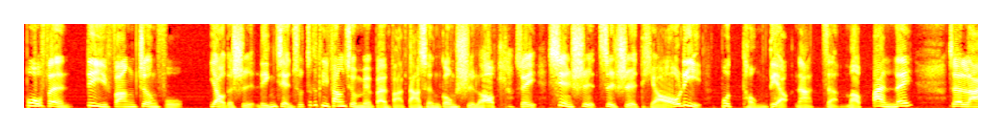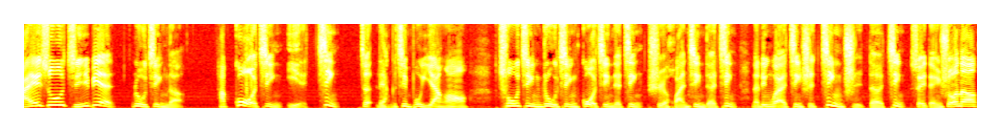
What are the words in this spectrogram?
部分地方政府。要的是零检出，这个地方就没有办法达成共识了哦。所以县市自治条例不同调，那怎么办嘞？这莱猪即便入境了，它过境也进，这两个境不一样哦。出境、入境、过境的境是环境的境，那另外禁是禁止的禁，所以等于说呢，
